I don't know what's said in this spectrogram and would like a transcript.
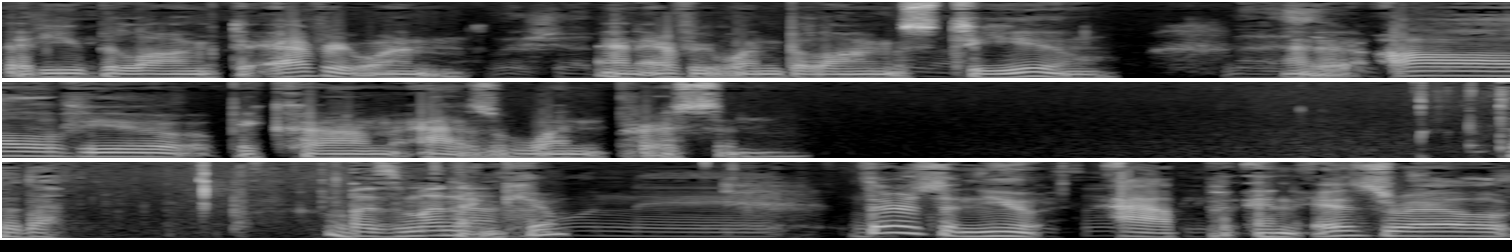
that you belong to everyone and everyone belongs to you, and that all of you become as one person. Thank you. There's a new app in Israel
